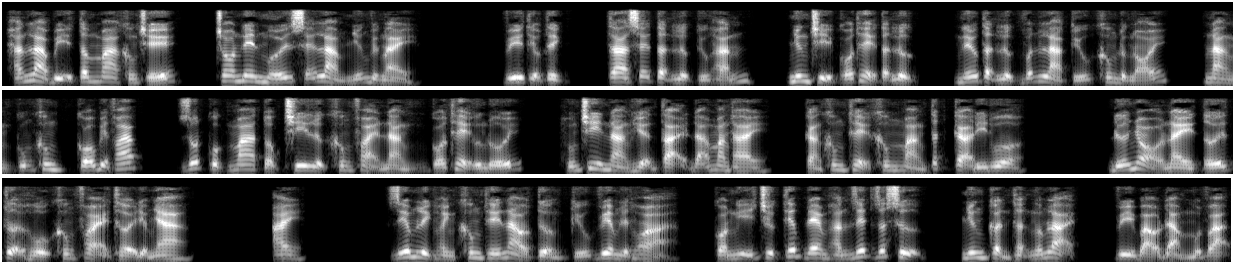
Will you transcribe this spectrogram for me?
Hắn là bị tâm ma khống chế, cho nên mới sẽ làm những việc này. Vì tiểu tịch, ta sẽ tận lực cứu hắn, nhưng chỉ có thể tận lực, nếu tận lực vẫn là cứu không được nói, nàng cũng không có biện pháp, rốt cuộc ma tộc chi lực không phải nàng có thể ứng đối, huống chi nàng hiện tại đã mang thai, càng không thể không màng tất cả đi đua. Đứa nhỏ này tới tựa hồ không phải thời điểm nha. Ai? Diêm Lịch Hành không thế nào tưởng cứu Viêm Liệt Hỏa, còn nghĩ trực tiếp đem hắn giết rất sự, nhưng cẩn thận ngẫm lại, vì bảo đảm một vạn,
